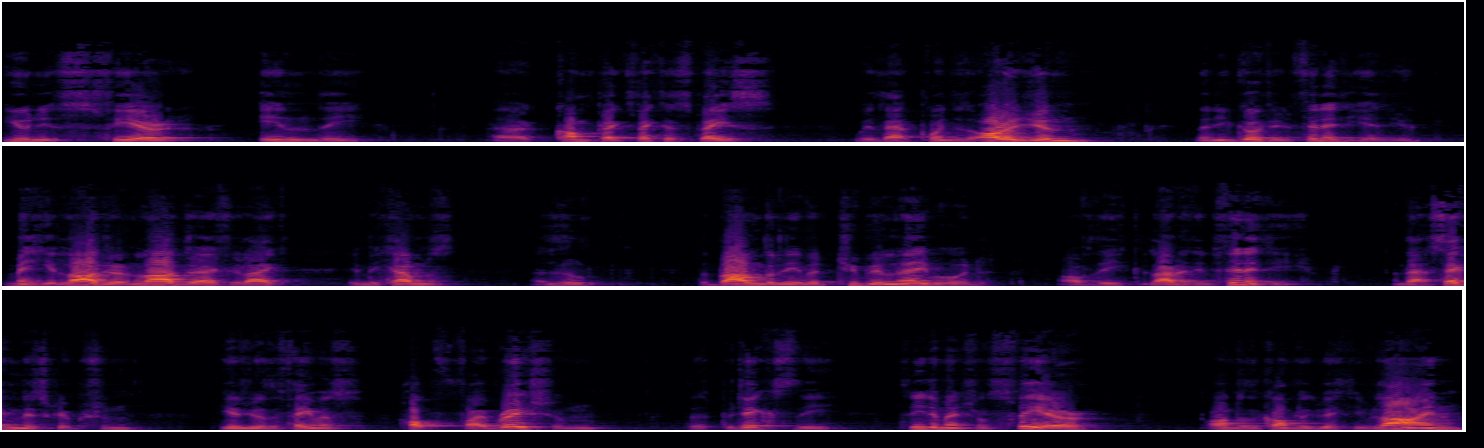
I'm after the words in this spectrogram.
unit sphere in the uh, complex vector space with that point as origin. Then you go to infinity and you make it larger and larger, if you like. It becomes a little the boundary of a tubular neighborhood of the line at infinity. And that second description gives you the famous Hopf fibration that projects the three-dimensional sphere onto the complex vector line,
